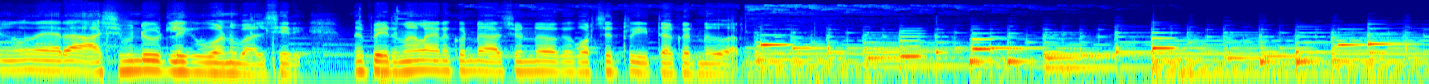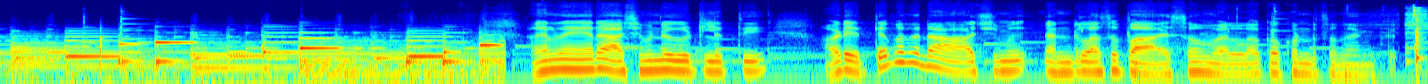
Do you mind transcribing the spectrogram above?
ഞങ്ങൾ നേരെ ആശുവിന്റെ വീട്ടിലേക്ക് പോവാണ് ബാലുശ്ശേരി. ഇന്ന് പെരുന്നാൾ അതിനെ കൊണ്ട് ആശുവിന്റെ ഒക്കെ കുറച്ച് ട്രീറ്റ് ഒക്കെ ഉണ്ട് പറഞ്ഞു. അങ്ങനെ നേരെ ആശുവിന്റെ വീട്ടിലെത്തി. അവിടെ എത്തിയപ്പോൾ തന്നെ ആശുമ് രണ്ട് ഗ്ലാസ് പായസവും വെള്ളമൊക്കെ കൊണ്ടു ഞങ്ങൾക്ക്.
